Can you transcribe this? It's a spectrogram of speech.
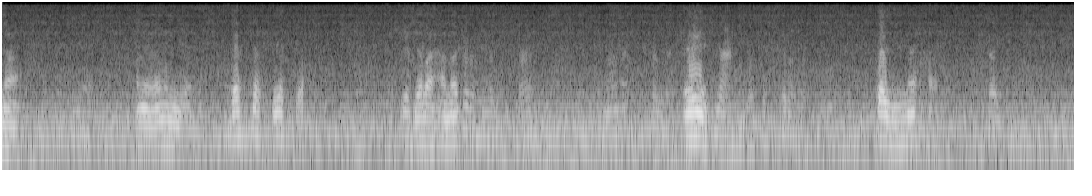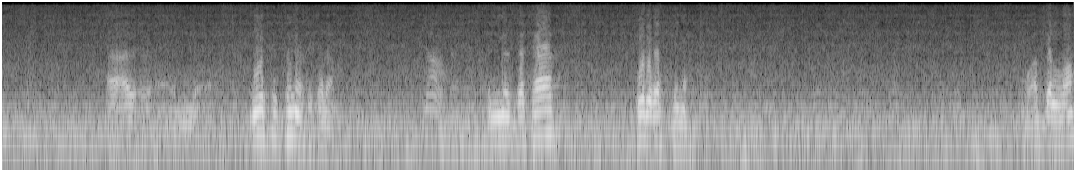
نعم. أنا أنا بس بس يكفي يلا حمد. إيه. نعم طيب ما يخالف يوسف سمعت كلام نعم. إن الزكاة فرضت بمكة وعبد الله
